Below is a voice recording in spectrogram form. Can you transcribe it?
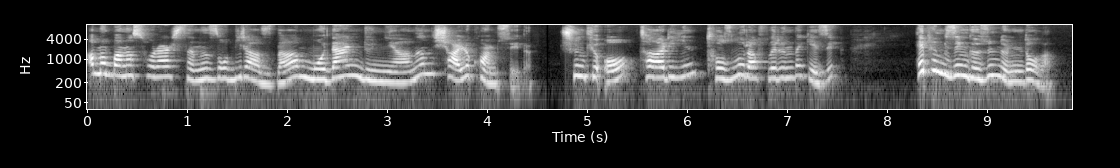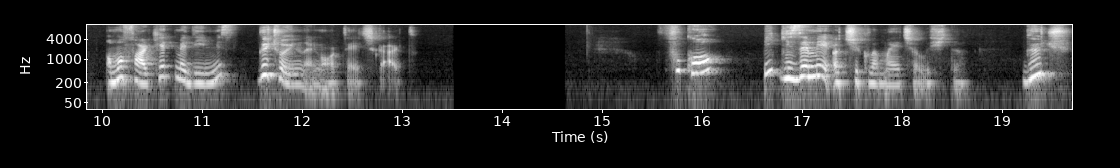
Ama bana sorarsanız o biraz da modern dünyanın Sherlock Holmes'uydu. Çünkü o tarihin tozlu raflarında gezip hepimizin gözünün önünde olan ama fark etmediğimiz güç oyunlarını ortaya çıkardı. Foucault bir gizemi açıklamaya çalıştı. Güç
